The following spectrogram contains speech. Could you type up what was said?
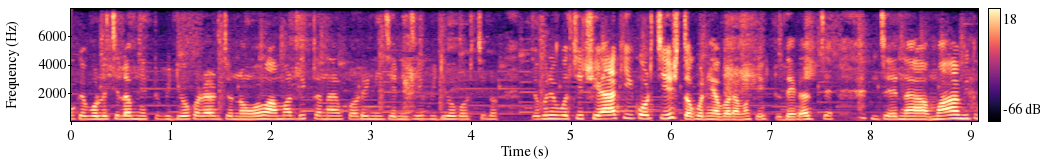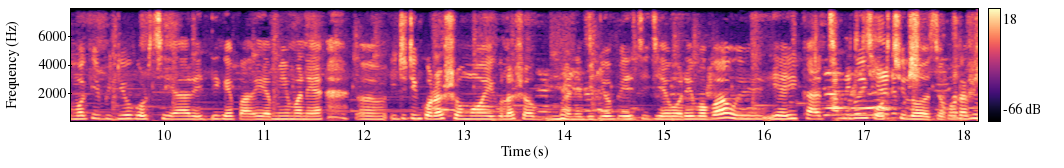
ওকে বলেছিলাম একটু ভিডিও করার জন্য। ও আমার দিকটা না করে নিজে নিজেই ভিডিও করছিল। যখনই বলছি শ্রেয়া কী করছিস? তখনই আবার আমাকে একটু দেখাচ্ছে যে না মা আমি তোমাকে ভিডিও করছি। আর এইদিকে পাই আমি মানে এডিটিং করার সময় এগুলো সব মানে ভিডিও পেয়েছি যে ওরে বাবা ওই এই কাজগুলোই করছিল। যখন আমি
